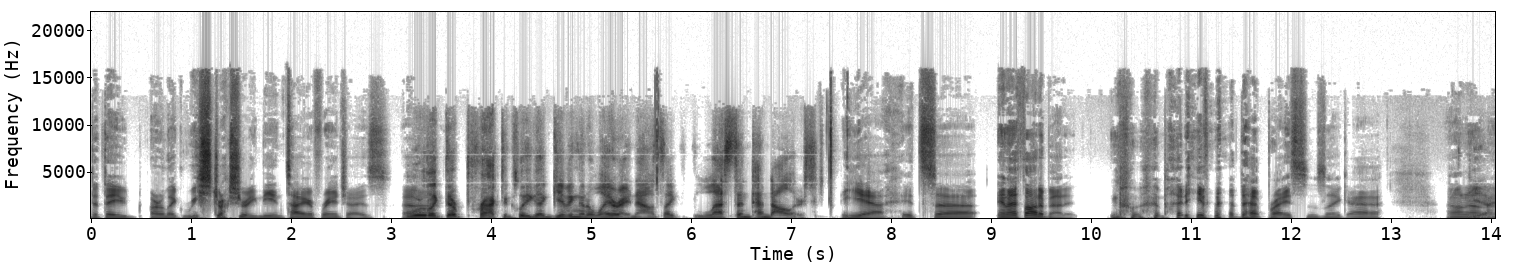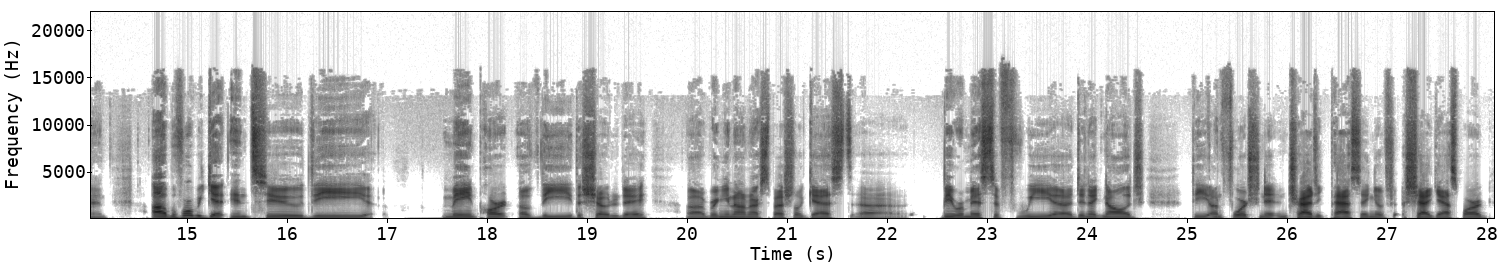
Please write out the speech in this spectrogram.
that they are like restructuring the entire franchise. Uh, We're like they're practically like giving it away right now. It's like less than ten dollars. yeah, it's uh, and I thought about it, but even at that price, it was like ah, I don't know, Yeah. man. Uh, before we get into the main part of the the show today, uh, bringing on our special guest, uh, be remiss if we uh, didn't acknowledge the unfortunate and tragic passing of Shad Gaspard.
